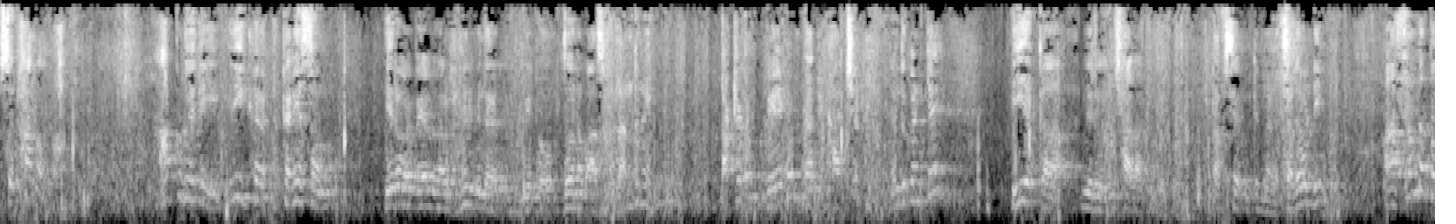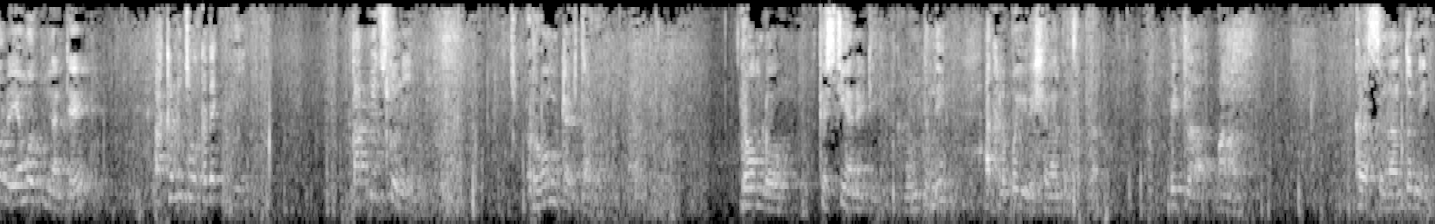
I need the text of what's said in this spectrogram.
సుఖానల్లా అప్పుడు ఇది ఇది కనీసం ఇరవై వేల నలభై మంది మీద వీళ్ళు దూనవాసులందరినీ పట్టడం వేయడం దాన్ని కాల్చడం. ఎందుకంటే ఈ యొక్క మీరు చాలా తఫసీర్ ఉంటే మీరు చదవండి. ఆ సందర్భంలో ఏమవుతుందంటే అక్కడి నుంచి ఒక వ్యక్తి తప్పించుకుని రోమ్కి వెళ్తాడు రోమ్లో క్రిస్టియానిటీ ఉంటుంది. అక్కడ పోయి విషయాలంతా చెప్తారు. ఇట్లా మనం క్రైస్తవులందరినీ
